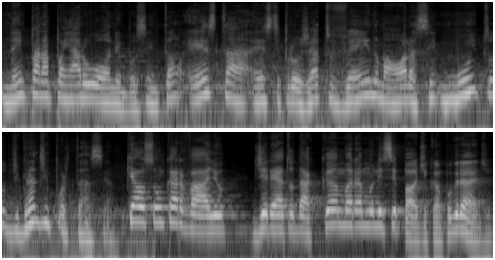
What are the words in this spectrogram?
nem para apanhar o ônibus. Então, esta, este projeto vem numa hora assim muito de grande importância. Kelson Carvalho, direto da Câmara Municipal de Campo Grande.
